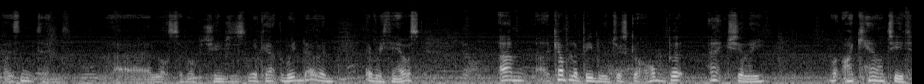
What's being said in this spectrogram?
pleasant and uh, lots of opportunities to look out the window and everything else, um, a couple of people have just got on, but actually, I counted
